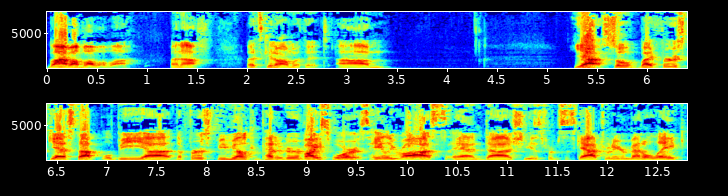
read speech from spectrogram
blah blah blah blah blah. Enough. Let's get on with it. Um, yeah, so my first guest up will be uh, the first female competitor of Ice Wars, Hailey Ross, and uh, she is from Saskatchewan here, Meadow Lake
